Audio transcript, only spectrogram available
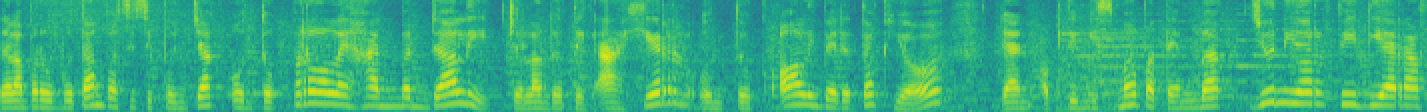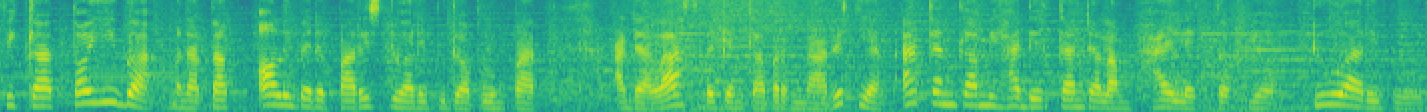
dalam perebutan posisi puncak untuk perolehan medali jelang detik akhir untuk Olimpiade Tokyo dan optimisme petembak junior Vidya Rafika Toyiba menatap Olimpiade Paris 2024 adalah sebagian kabar menarik yang akan kami hadirkan dalam Highlight Tokyo 2020.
